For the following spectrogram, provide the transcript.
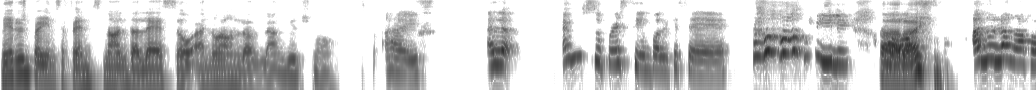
meron pa rin sa friends nonetheless. So ano ang love language mo? Ay, ala, I'm super simple kasi feeling, Taray. ano lang ako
